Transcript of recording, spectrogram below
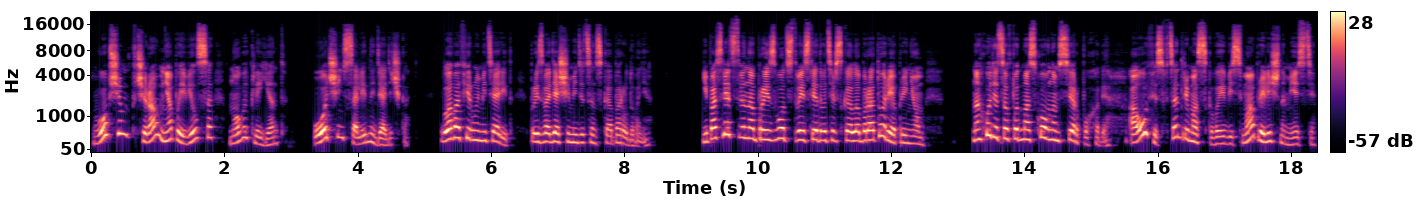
В общем, вчера у меня появился новый клиент. Очень солидный дядечка. Глава фирмы «Метеорит», производящей медицинское оборудование. Непосредственно производство исследовательская лаборатория при нем находится в подмосковном Серпухове, а офис в центре Москвы, весьма приличном месте.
